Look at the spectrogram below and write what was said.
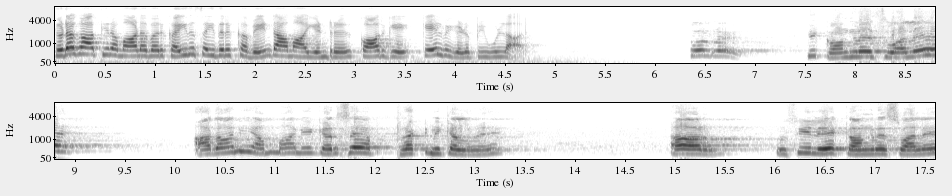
திடகாத்திரமானவர் கைது செய்திருக்க வேண்டாமா என்று கார்கே கேள்வி எழுப்பியுள்ளார் बोल रहे हैं कि कांग्रेस वाले अदानी अंबानी घर से अब ट्रक निकल रहे हैं और उसीलिए कांग्रेस वाले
